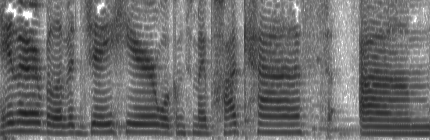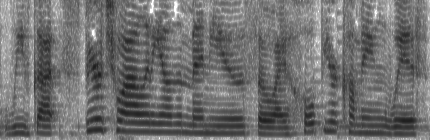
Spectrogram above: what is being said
Hey there, beloved J here. Welcome to my podcast. Um, we've got spirituality on the menu, so I hope you're coming with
